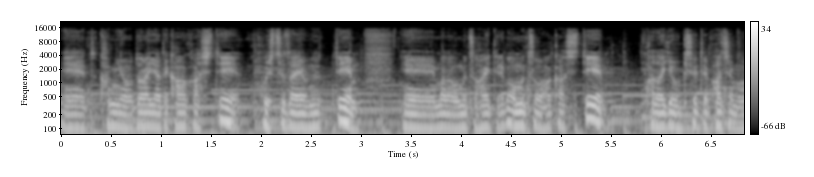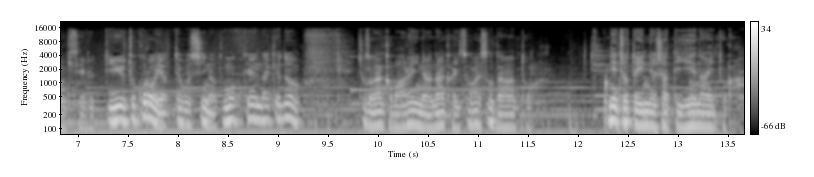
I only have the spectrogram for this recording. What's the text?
えーと、髪をドライヤーで乾かして保湿剤を塗って、えー、まだおむつを履いてればおむつを履かして肌着を着せてパジャマを着せるっていうところをやってほしいなと思ってるんだけどちょっとなんか悪いななんか忙しそうだなとでちょっと遠慮しちゃって言えないとか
